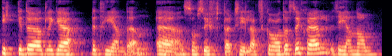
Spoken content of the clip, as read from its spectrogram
icke-dödliga beteenden eh, som syftar till att skada sig själv genom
